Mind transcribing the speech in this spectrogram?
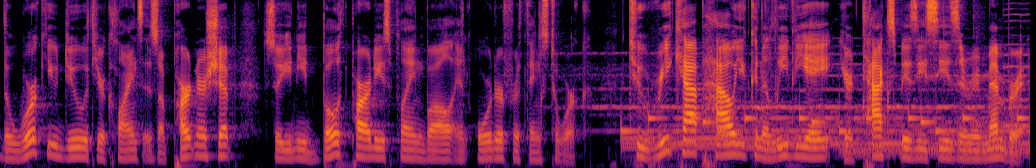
The work you do with your clients is a partnership, so you need both parties playing ball in order for things to work. To recap how you can alleviate your tax busy season, remember it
